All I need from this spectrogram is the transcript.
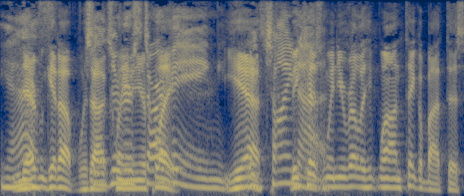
Yes. Never get up without Children cleaning your plate. Yes, China. because when you really well, and think about this.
